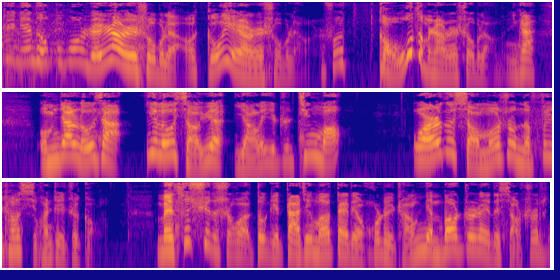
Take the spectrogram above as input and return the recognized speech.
这年头不光人让人受不了，狗也让人受不了。说狗怎么让人受不了呢？你看，我们家楼下一楼小院养了一只金毛，我儿子小魔兽呢非常喜欢这只狗，每次去的时候啊，都给大金毛带点火腿肠、面包之类的小食品。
